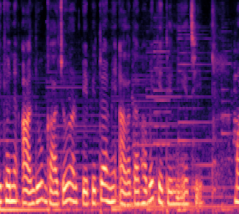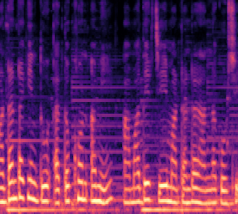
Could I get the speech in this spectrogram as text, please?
এখানে আলু, গাজর আর পেঁপেটা আমি আলাদাভাবে কেটে নিয়েছি। মাটনটা কিন্তু এতক্ষণ আমি আমাদের যে মাটনটা রান্না করছি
